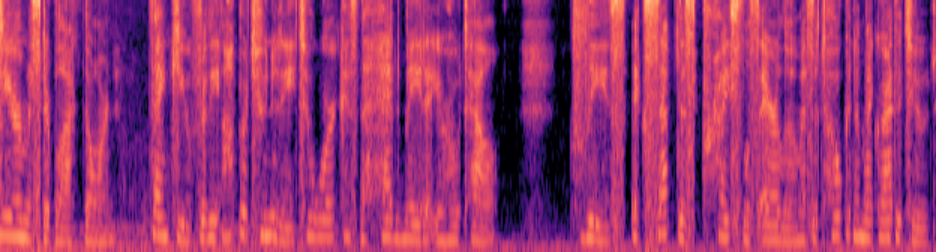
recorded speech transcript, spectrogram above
Dear Mr. Blackthorne, thank you for the opportunity to work as the head maid at your hotel. Please accept this priceless heirloom as a token of my gratitude.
